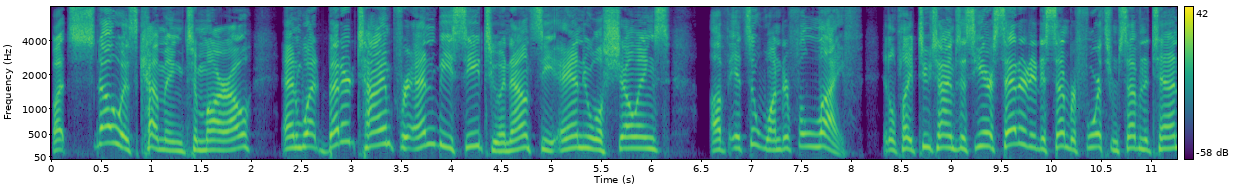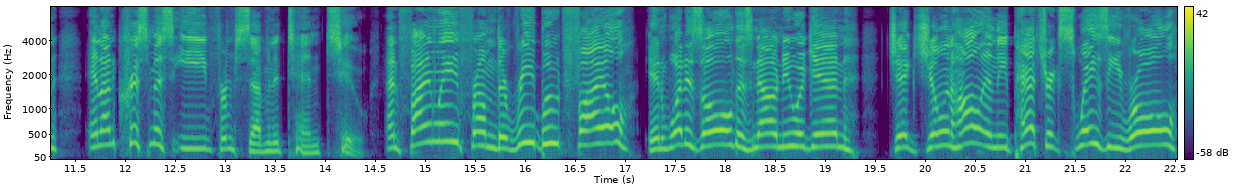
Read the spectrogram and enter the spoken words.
but snow is coming tomorrow. And what better time for NBC to announce the annual showings of It's a Wonderful Life? It'll play two times this year Saturday, December 4th from 7 to 10, and on Christmas Eve from 7 to 10 too. And finally, from the reboot file, in What Is Old is Now New Again, Jake Gyllenhaal in the Patrick Swayze role.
